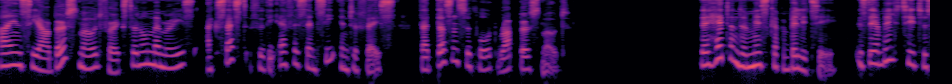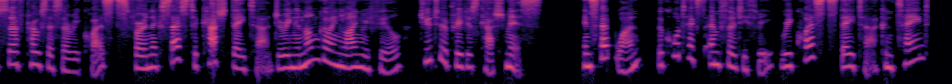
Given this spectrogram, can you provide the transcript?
INCR burst mode for external memories accessed through the FSMC interface that doesn't support WRAP burst mode. The hit under miss capability is the ability to serve processor requests for an access to cache data during an ongoing line refill due to a previous cache miss. In step 1, the Cortex-M33 requests data contained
